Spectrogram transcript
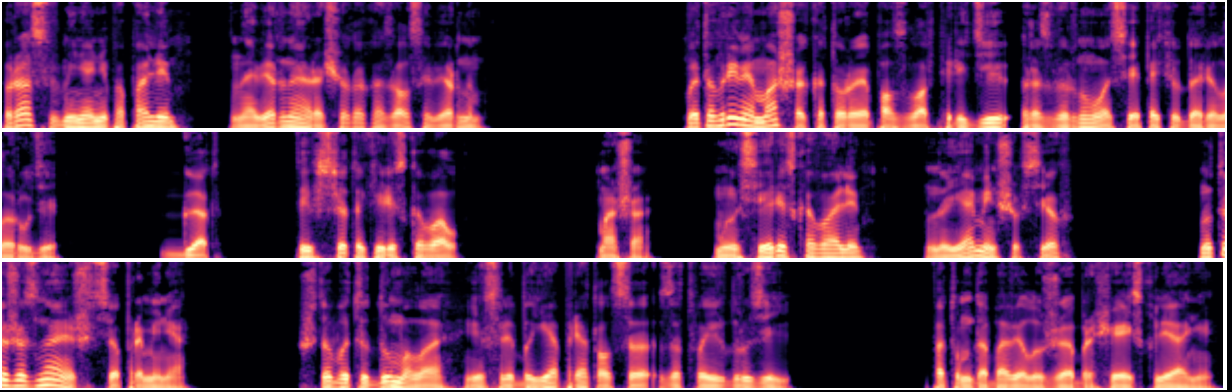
Раз в меня не попали, наверное, расчет оказался верным». В это время Маша, которая ползла впереди, развернулась и опять ударила Руди. «Гад, ты все-таки рисковал». «Маша, мы все рисковали, но я меньше всех. «Ну ты же знаешь все про меня. Что бы ты думала, если бы я прятался за твоих друзей?» Потом добавил, уже обращаясь к Лиане.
